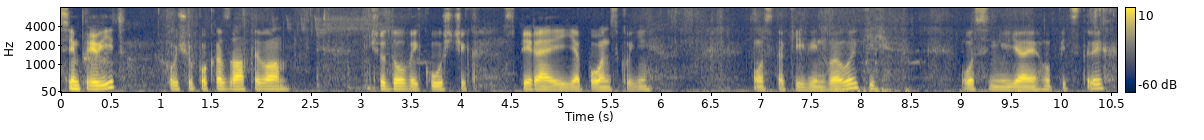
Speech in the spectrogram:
Всім привіт! Хочу показати вам чудовий кущик спіреї японської. Ось такий він великий. Осінню я його підстриг.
